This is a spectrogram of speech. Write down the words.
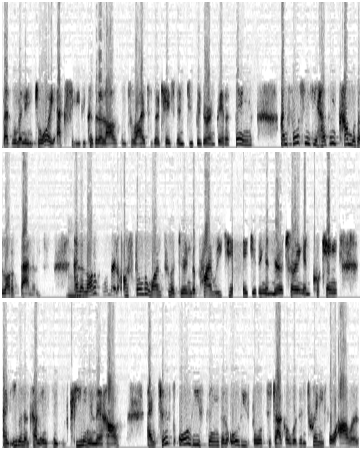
that women enjoy actually because it allows them to rise to the occasion and do bigger and better things, unfortunately hasn't come with a lot of balance. Mm. And a lot of women are still the ones who are doing the primary caregiving and nurturing and cooking and even in some instances cleaning in their house. And just all these things and all these balls to juggle within 24 hours,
